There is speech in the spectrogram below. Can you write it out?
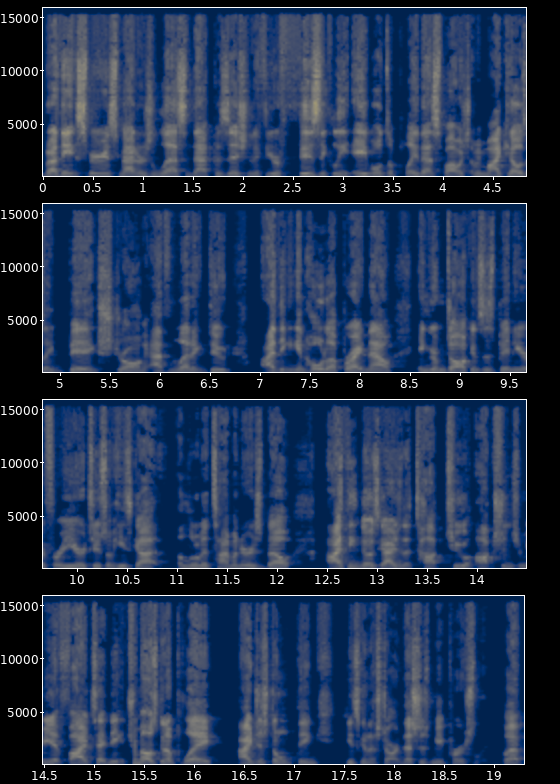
but I think experience matters less at that position. If you're physically able to play that spot, which I mean, Mykel is a big, strong, athletic dude. I think he can hold up right now. Ingram Dawkins has been here for a year or two, so he's got a little bit of time under his belt. I think those guys are the top two options for me at five technique. Tramel's going to play. I just don't think he's going to start. That's just me personally. But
